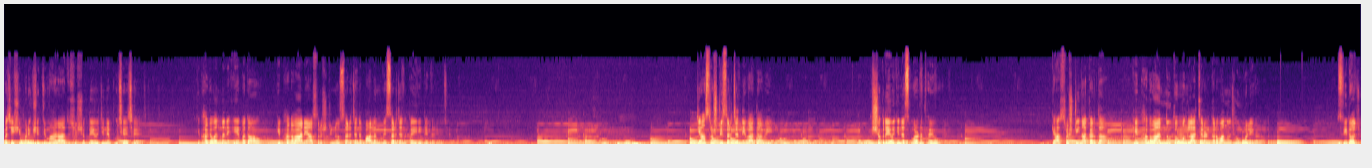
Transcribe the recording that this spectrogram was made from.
પછી શ્રી પરીક્ષિતજી મહારાજ શ્રી સુખદેવજીને પૂછે છે કે ભગવાન મને એ બતાવો કે ભગવાને આ સૃષ્ટિનું સર્જન, પાલન, વિસર્જન કઈ રીતે કર્યું છે? જ્યાં સૃષ્ટિ સર્જનની વાત આવી, સુખદેવજીને સ્મરણ થયું કે આ સૃષ્ટિના કરતા એ ભગવાનનું તો મંગલાચરણ કરવાનું જ હું ભૂલી ગયો. સીધો જ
